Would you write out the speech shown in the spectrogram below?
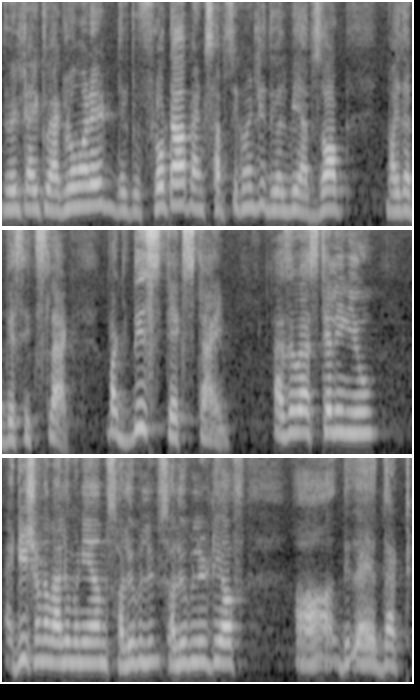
they will try to agglomerate, they will float up and subsequently they will be absorbed by the basic slag. But this takes time. As I was telling you, addition of aluminum, solubility, solubility of uh, the, uh, that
